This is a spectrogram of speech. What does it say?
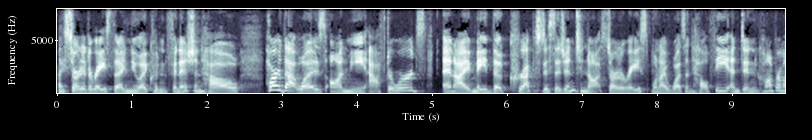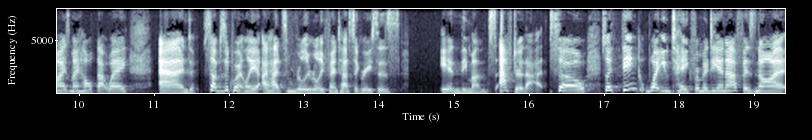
I started a race that I knew I couldn't finish and how hard that was on me afterwards. And I made the correct decision to not start a race when I wasn't healthy and didn't compromise my health that way. And subsequently, I had some really, really fantastic races in the months after that. So, so I think what you take from a DNF is not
